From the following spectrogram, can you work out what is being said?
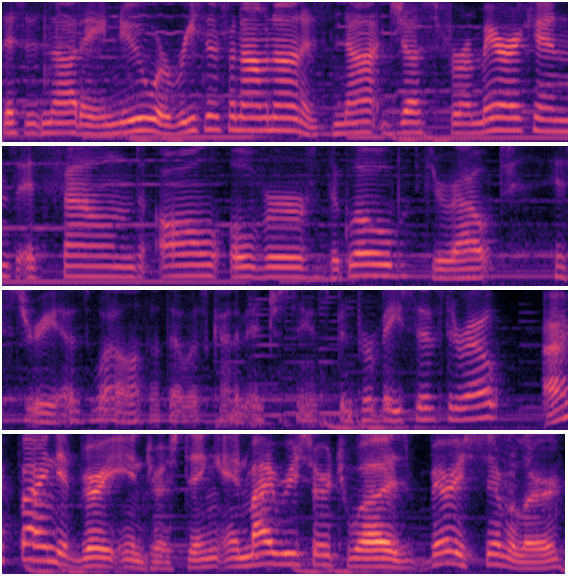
this is not a new or recent phenomenon. It's not just for Americans, it's found all over the globe throughout history as well. I thought that was kind of interesting. It's been pervasive throughout. I find it very interesting, and my research was very similar.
